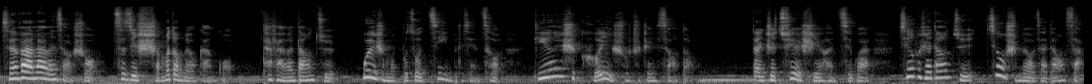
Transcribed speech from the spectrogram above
嫌犯赖文晓说自己什么都没有干过。他反问当局为什么不做进一步的检测？DNA 是可以说出真相的。但这确实也很奇怪，柬埔寨当局就是没有在当下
